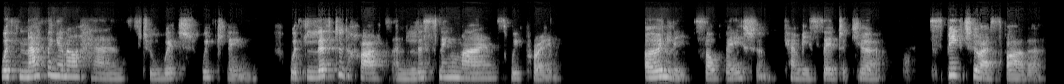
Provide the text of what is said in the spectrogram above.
With nothing in our hands to which we cling, with lifted hearts and listening minds, we pray. Only salvation can be said to cure. Speak to us, Father,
